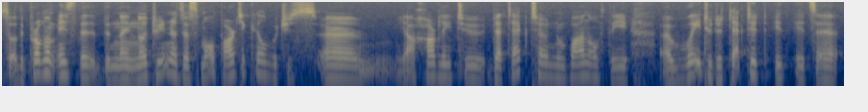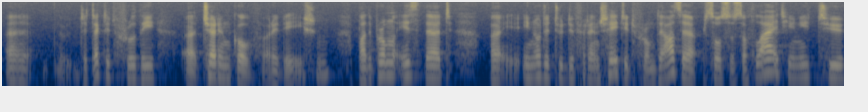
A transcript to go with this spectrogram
so the problem is that the neutrino is a small particle which is uh, yeah, hardly to detect. And one of the uh, way to detect it, it it's uh, uh detected through the uh, Cherenkov radiation. But the problem is that uh, in order to differentiate it from the other sources of light, you need to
